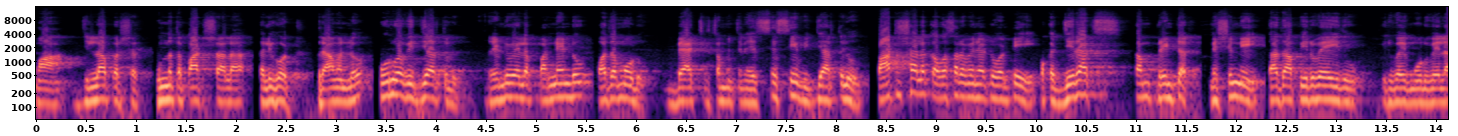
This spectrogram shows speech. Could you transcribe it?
మా జిల్లా పరిషత్ ఉన్నత పాఠశాల కలిగోట్ గ్రామంలో పూర్వ విద్యార్థులు రెండు వేల పన్నెండు పదమూడు బ్యాచ్కి సంబంధించిన ఎస్ఎస్సి విద్యార్థులు పాఠశాలకు అవసరమైనటువంటి ఒక జిరాక్స్ కమ్ ప్రింటర్ మెషిన్ని దాదాపు ఇరవై ఐదు ఇరవై మూడు వేల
